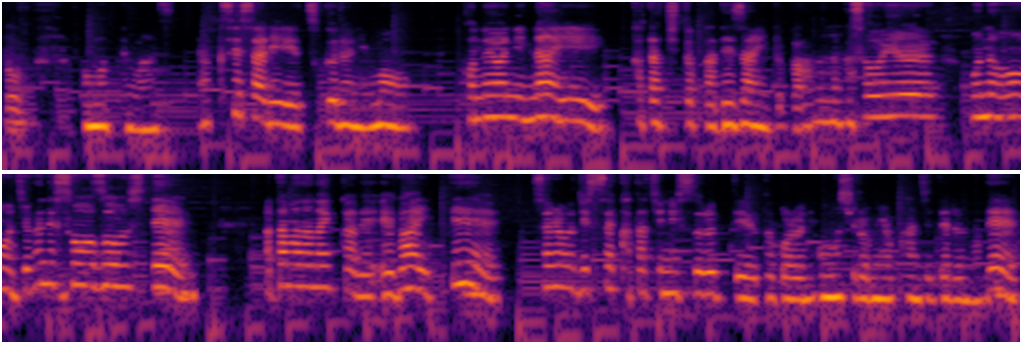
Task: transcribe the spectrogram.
と思ってます。アクセサリー作るにもこの世にない形とかデザインとか、うん。なんかそういうものを自分で想像して、頭の中で描いて、それを実際形にするっていうところに面白みを感じてるので、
